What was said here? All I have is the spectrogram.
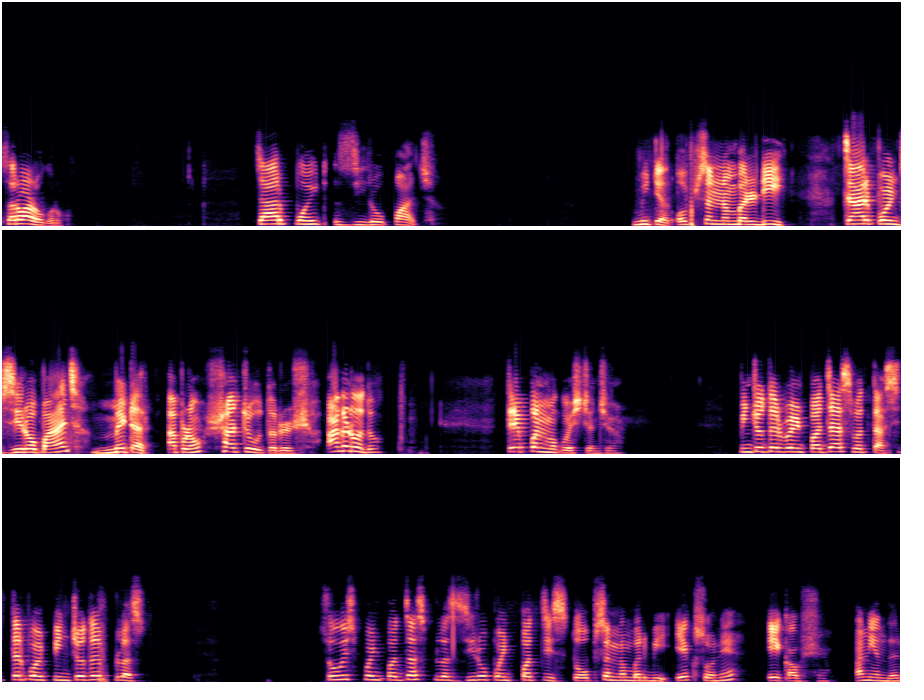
સરવાળો કરો. ચાર પોઈન્ટ ઝીરો પાંચ. મીટર ઓપ્શન નંબર ડી ચાર પોઈન્ટ ઝીરો પાંચ મીટર. આપણો સાચો ઉત્તર રહેશે. આગળ વધો. ત્રેપનમો ક્વેશ્ચન છે. પંચોતેર પોઈન્ટ પચાસ વત્તા સિત્તેર પોઈન્ટ પંચોતેર પ્લસ ચોવીસ પોઈન્ટ પચાસ પ્લસ ઝીરો પોઈન્ટ પચીસ તો ઓપ્શન નંબર બી એકસો ને એક આવશે. આની અંદર.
